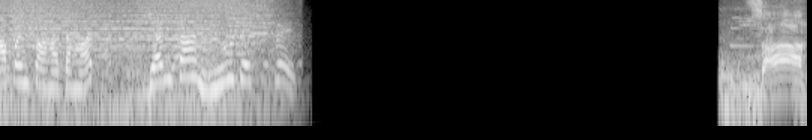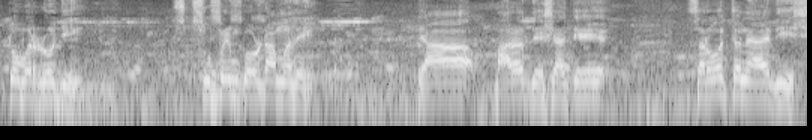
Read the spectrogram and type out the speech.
आपण पाहत आहात जनता न्यूज एक्सप्रेस. सहा ऑक्टोबर रोजी सुप्रीम कोर्टामध्ये या भारत देशाचे सर्वोच्च न्यायाधीश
